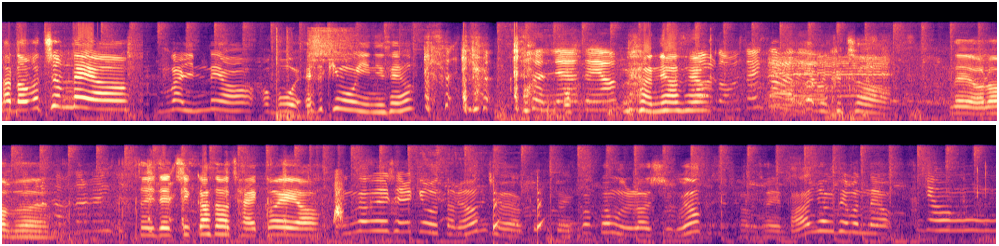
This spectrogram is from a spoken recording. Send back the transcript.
아 너무 춥네요 누가 있네요. 어, 뭐 에스키모인이세요? 안녕하세요. 네, 안녕하세요. 서울 너무 쌀쌀하네요. 그쵸. 네, 여러분. 저 이제 집 가서 잘 거예요. 영상을 재밌게 보셨다면 좋아요, 구독 버튼 꽉꽉 눌러주시고요. 그럼 저희 다음 영상에 만나요. 안녕.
